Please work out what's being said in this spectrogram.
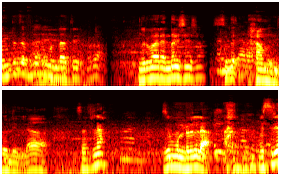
എന്ത് സഫ്ലൊന്നും ഉണ്ടാത്ത് നിർവാരം എന്താ വിശേഷം? സുഖ അഹമ്മദില്ല സഫ്ല ഇത് മുണ്ടില്ല മിസ്രി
